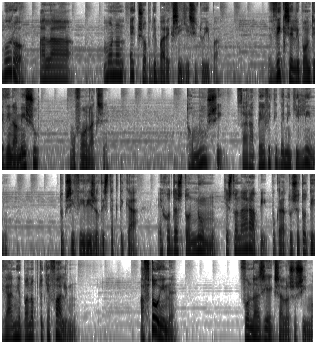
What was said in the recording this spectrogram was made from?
Μπορώ, αλλά μόνον έξω από την παρεξήγηση του είπα. Δείξε λοιπόν τη δύναμή σου, μου φώναξε. Το μουσι θαραπεύει την πενικυλίνη. Του ψιθυρίζω διστακτικά, έχοντας το νου μου και στον αράπη που κρατούσε το τηγάνι επάνω από το κεφάλι μου. Αυτό είναι! Φωνάζει έξαλλος ο Σίμω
